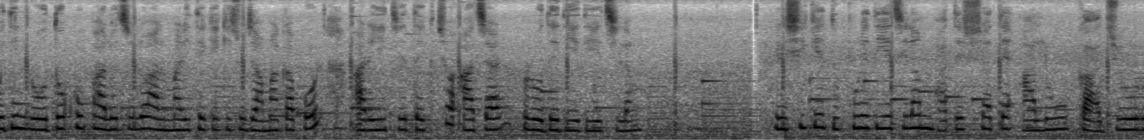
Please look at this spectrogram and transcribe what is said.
ওই দিন রোদও খুব ভালো ছিল, আলমারি থেকে কিছু জামা কাপড় আর এই যে দেখছ, আচার রোদে দিয়ে দিয়েছিলাম। ঋষিকে দুপুরে দিয়েছিলাম ভাতের সাথে আলু, গাজর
